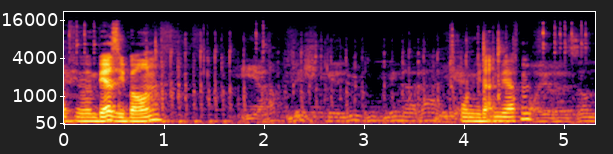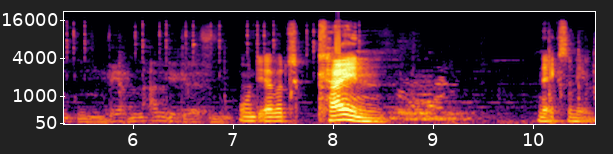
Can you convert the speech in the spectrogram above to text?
Auf jeden Fall einen Bersi bauen. Thron wieder anwerfen. Und er wird kein eine Echse nehmen.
